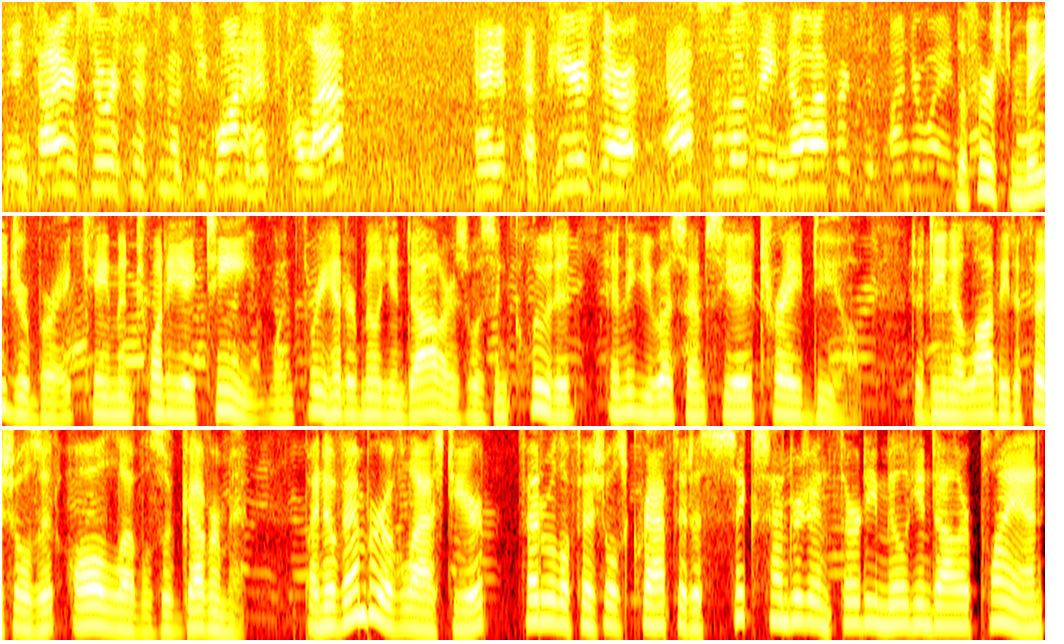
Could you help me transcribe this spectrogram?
The entire sewer system of Tijuana has collapsed, and it appears there are absolutely no efforts underway. The first major break came in 2018 when $300 million was included in the USMCA trade deal. Dedina lobbied officials at all levels of government. By November of last year, federal officials crafted a $630 million plan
